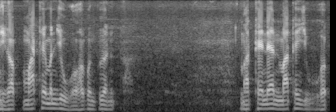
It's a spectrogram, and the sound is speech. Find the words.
นี่ครับ มัดให้มันอยู่ครับเพื่อนๆ มัดให้แน่นมัดให้อยู่ครับ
